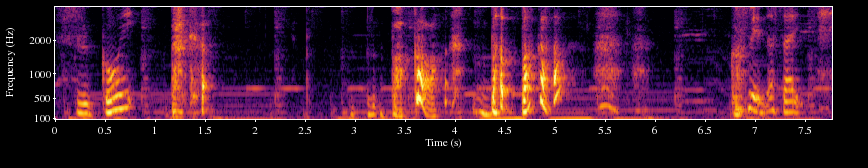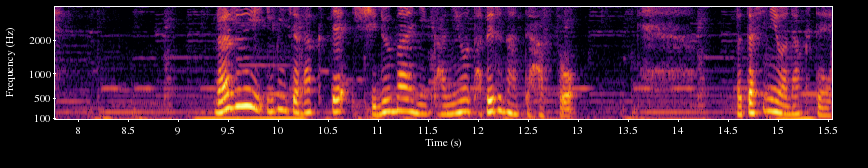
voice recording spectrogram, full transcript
すごいバカ。バカ？ババカ？ごめんなさい悪い意味じゃなくて死ぬ前にカニを食べるなんて発想。私にはなくて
